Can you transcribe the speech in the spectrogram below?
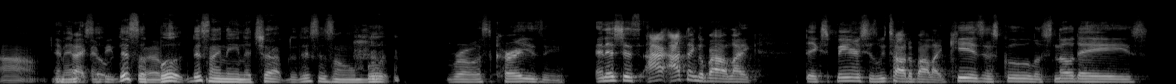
um impacting man, people. this a book. This ain't even a chapter. This is on book. bro. It's crazy, and it's just I, I think about like the experiences we talked about, like kids in school and snow days.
